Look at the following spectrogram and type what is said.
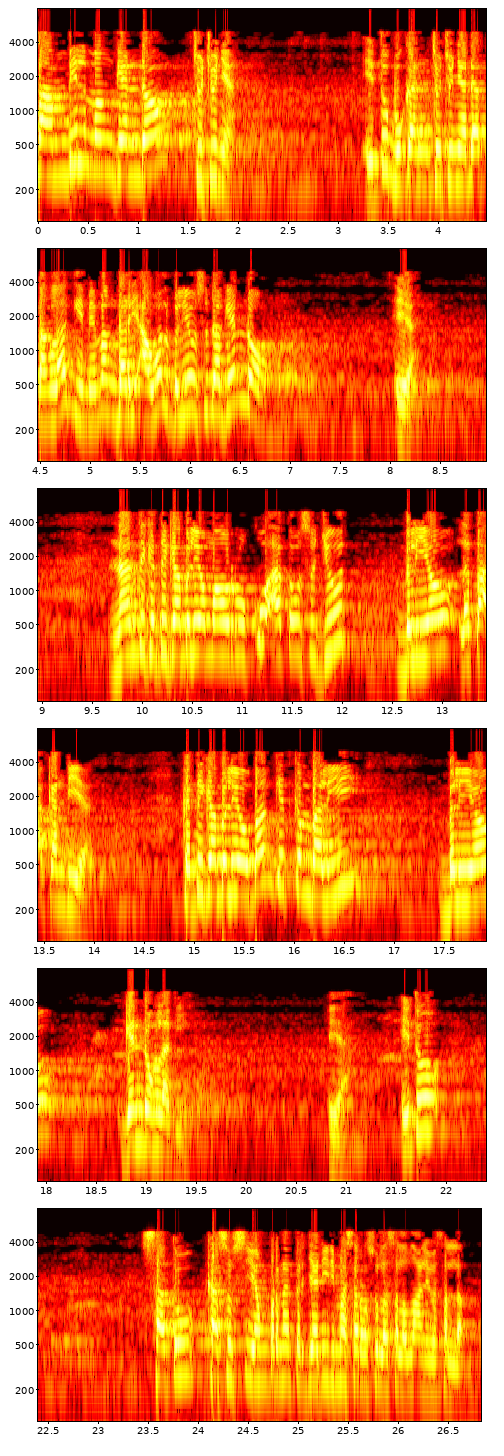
sambil menggendong cucunya. Itu bukan cucunya datang lagi, memang dari awal beliau sudah gendong. Iya. Nanti ketika beliau mau ruku atau sujud, beliau letakkan dia. Ketika beliau bangkit kembali, beliau gendong lagi. Iya. Itu satu kasus yang pernah terjadi di masa Rasulullah sallallahu alaihi wasallam.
